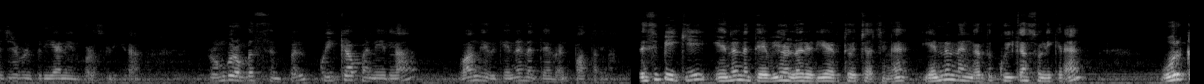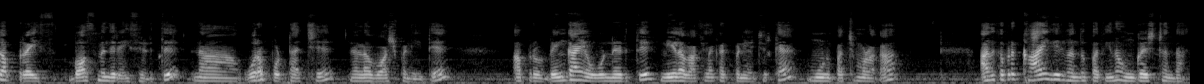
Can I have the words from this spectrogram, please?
வெஜிடபிள் பிரியாணின்னு கூட சொல்லிக்கிறேன் ரொம்ப ரொம்ப சிம்பிள் குயிக்கா பண்ணிடலாம் வாங்க இதுக்கு என்னென்ன தேவைன்னு பார்த்துடலாம் ரெசிபிக்கு என்னென்ன தேவையோ எல்லாம் ரெடியாக எடுத்து வச்சாச்சுங்க. என்னென்னங்கிறது குயிக்காக சொல்லிக்கிறேன். ஒரு கப் ரைஸ் பாஸ்மதி ரைஸ் எடுத்து நான் ஊற போட்டாச்சு நல்லா வாஷ் பண்ணிட்டு அப்புறம் வெங்காயம் ஒன்று எடுத்து நீல வாக்கில் கட் பண்ணி வச்சுருக்கேன். மூணு பச்சை மிளகா. அதுக்கப்புறம் காய்கறி வந்து பார்த்தீங்கன்னா உங்கள் இஷ்டம் தான்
